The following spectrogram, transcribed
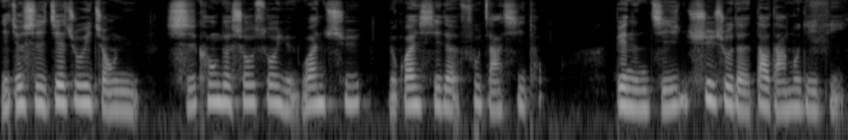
也就是借助一种与时空的收缩与弯曲有关系的复杂系统，便能极迅速的到达目的地。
